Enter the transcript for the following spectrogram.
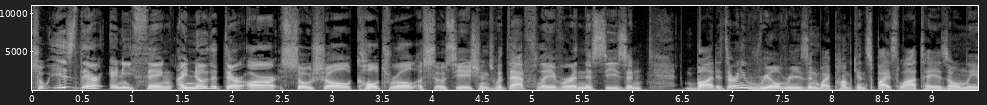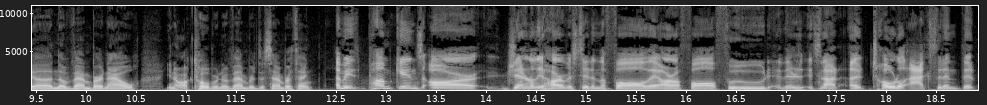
So, is there anything? I know that there are social, cultural associations with that flavor in this season, but is there any real reason why pumpkin spice latte is only a November now, you know, October, November, December thing? I mean, pumpkins are generally harvested in the fall. They are a fall food. There's, it's not a total accident that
